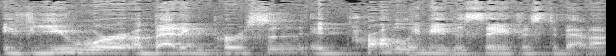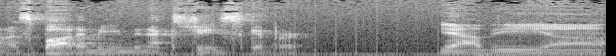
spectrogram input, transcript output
if you were a betting person, it'd probably be the safest to bet on Espada being the next G skipper. Yeah, the uh,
